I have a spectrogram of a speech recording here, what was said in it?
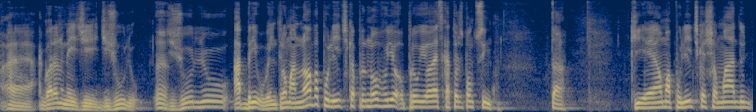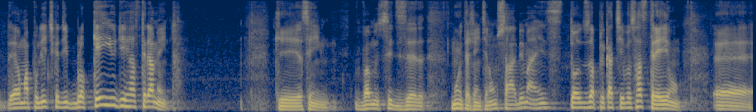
é, agora no mês de, de julho, É. de julho, abril, entrou uma nova política para o novo io- pro iOS 14.5, Tá. que é uma política chamada é uma política de bloqueio de rastreamento. Que assim, vamos se dizer, muita gente não sabe, mas todos os aplicativos rastreiam. é,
